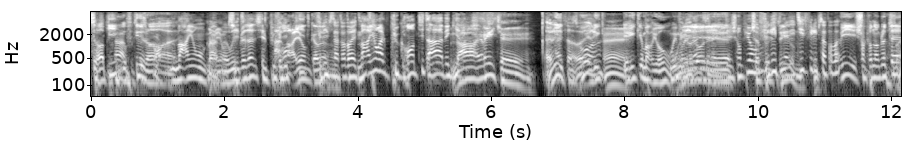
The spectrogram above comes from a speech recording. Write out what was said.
Sarah Pitkowski. Pitkowski, genre, euh, Marion, quand même. Marion, Wimbledon, c'est le plus Ah, grand Marion, titre. quand même. Philippe Saint-André. Marion a le plus grand titre. Ah, avec Eric. Non, Eric. euh, Eric, Eric, hein. Eric et Marion. Oui, Oui, non, des champions. Champions Philippe, il a des titres, Philippe Saint-André Oui, champion d'Angleterre.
